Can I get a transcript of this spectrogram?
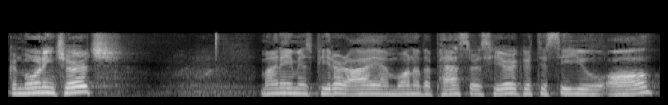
Good morning, church. My name is Peter. I am one of the pastors here. Good to see you all.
